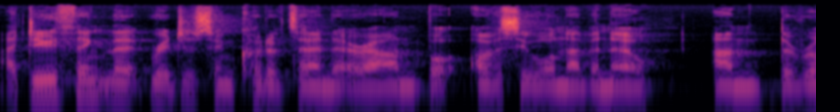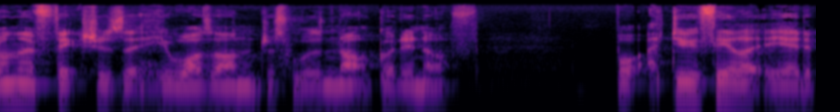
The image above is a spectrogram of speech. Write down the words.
I do think that Richardson could have turned it around, but obviously we'll never know. And the run of fixtures that he was on just was not good enough. But I do feel that he had,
